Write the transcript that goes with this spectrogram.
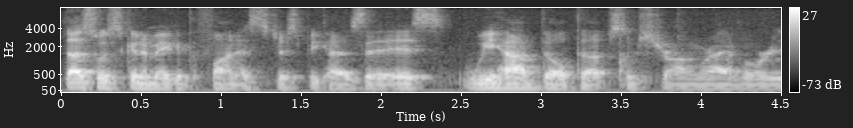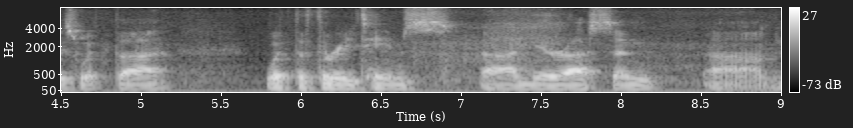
That's what's going to make it the funnest, just because it's we have built up some strong rivalries with uh, with the three teams uh, near us, and um,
